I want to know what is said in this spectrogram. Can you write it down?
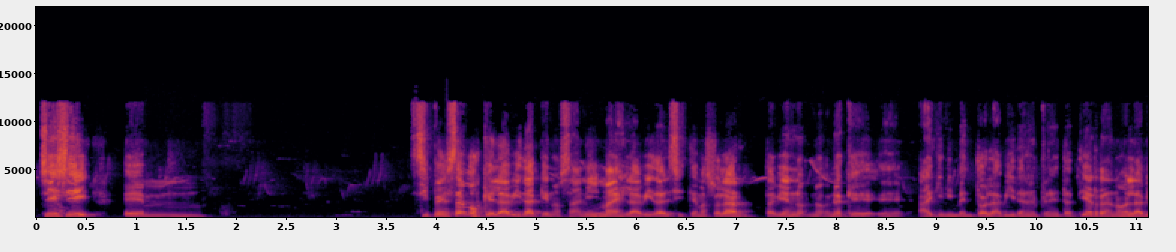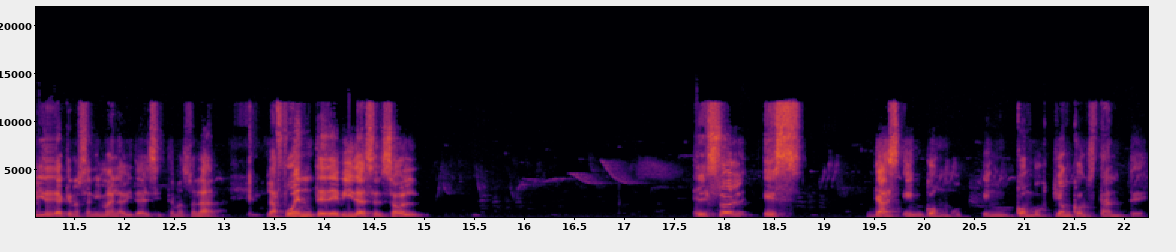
Sí, sí. Em, si pensamos que la vida que nos anima es la vida del sistema solar, está bien, no, es que eh, alguien inventó la vida en el planeta Tierra, ¿no? La vida que nos anima es la vida del sistema solar. La fuente de vida es el Sol. El Sol es gas en, en combustión constante.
